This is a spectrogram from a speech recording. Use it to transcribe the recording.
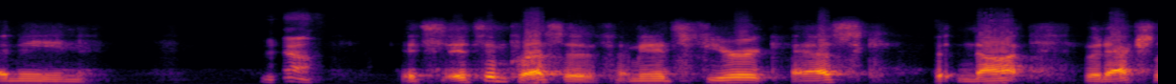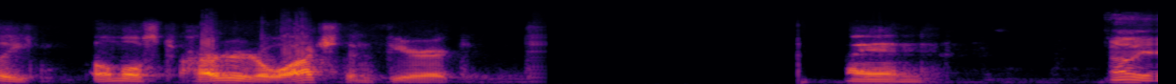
I mean, yeah, it's it's impressive. I mean, it's Furyk esque, but not, but actually almost harder to watch than Furyk. And oh yeah,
